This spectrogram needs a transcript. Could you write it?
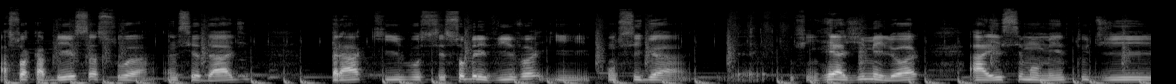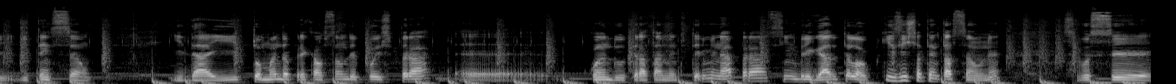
a sua cabeça, a sua ansiedade, para que você sobreviva e consiga, é, enfim, reagir melhor a esse momento de, de tensão. E daí tomando a precaução depois para é, quando o tratamento terminar para sim, obrigado até logo. Porque existe a tentação, né? Se você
